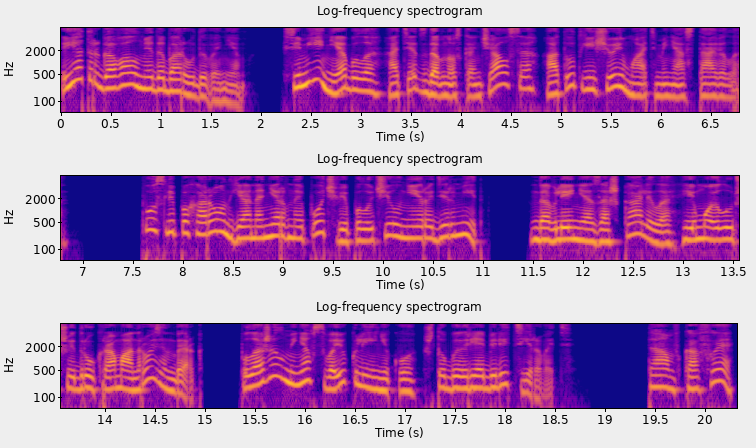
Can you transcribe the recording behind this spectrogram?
Я торговал медоборудованием. Семьи не было, отец давно скончался, а тут еще и мать меня оставила. После похорон я на нервной почве получил нейродермит. Давление зашкалило, и мой лучший друг Роман Розенберг положил меня в свою клинику, чтобы реабилитировать. Там, в кафе,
